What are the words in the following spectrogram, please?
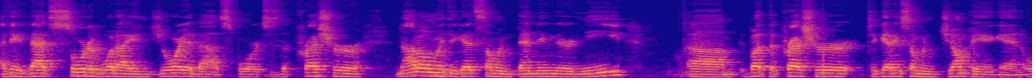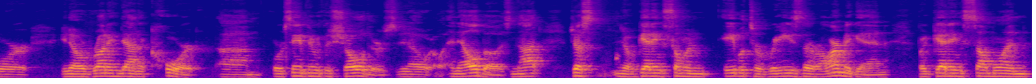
I think that's sort of what I enjoy about sports is the pressure not only to get someone bending their knee, um, but the pressure to getting someone jumping again or, you know, running down a court. Um, or same thing with the shoulders, you know, and elbows, not just, you know, getting someone able to raise their arm again, but getting someone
